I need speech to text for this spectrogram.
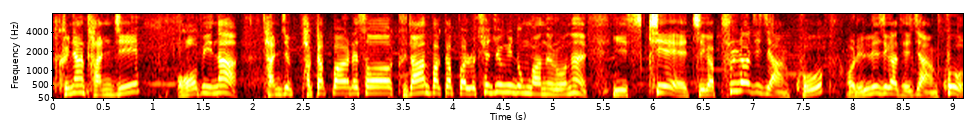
그냥 단지 업이나 단지 바깥발에서 그 다음 바깥발로 체중 이동만으로는 이 스키의 엣지가 풀려지지 않고 어, 릴리 즈가 되지 않고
